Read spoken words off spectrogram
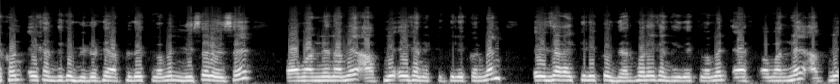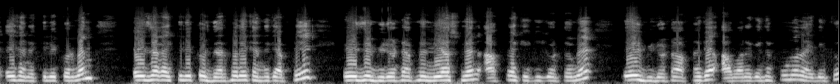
এখন এখান থেকে ভিডিওটি আপনি দেখতে পাবেন, নিচে রয়েছে ওভারলে নামে আপনি এখানে একটি ক্লিক করবেন। এই জায়গায় ক্লিক করে দেওয়ার পরে এখান থেকে দেখতে পাবেন অ্যাপ অমান্য। আপনি এখানে ক্লিক করবেন। এই জায়গায় ক্লিক করে দেওয়ার পরে এখান থেকে আপনি এই যে ভিডিওটা আপনি নিয়ে আসলেন, আপনাকে কি করতে হবে? এই ভিডিওটা আপনাকে আবার কিন্তু পুনরায় কিন্তু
